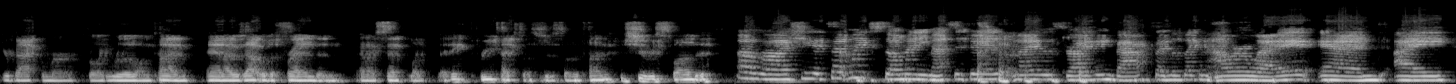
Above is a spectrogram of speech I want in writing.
hear back from her for like a really long time. And I was out with a friend, and and I sent like I think three text messages by the time she responded. Oh gosh, she had sent like so many messages, and I was driving back. So I lived like an hour away, and I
